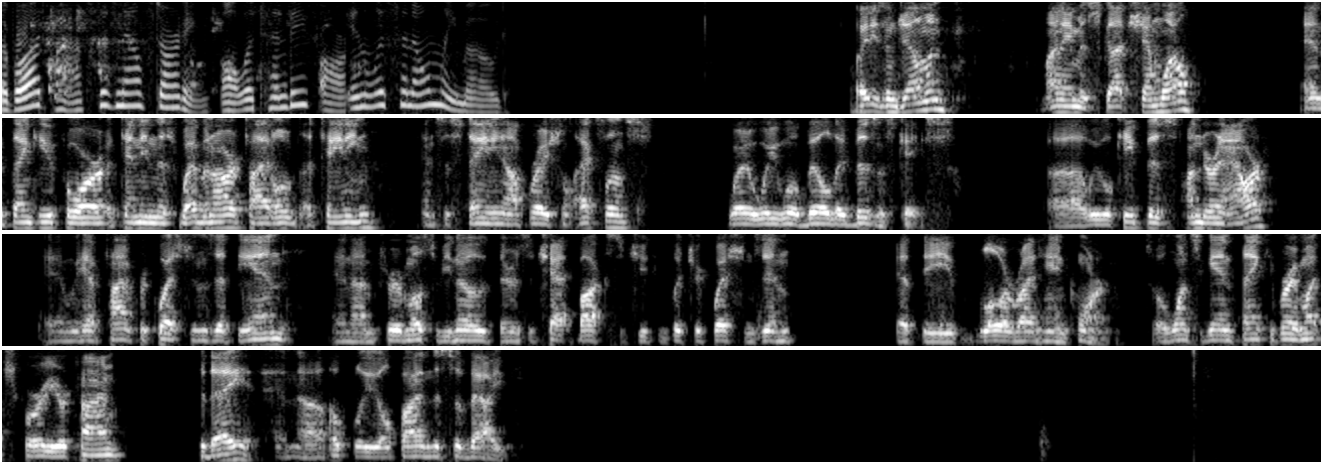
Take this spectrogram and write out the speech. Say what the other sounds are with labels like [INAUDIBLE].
The broadcast is now starting. All attendees are in listen-only mode. Ladies and gentlemen, my name is Scott Shemwell, and thank you for attending this webinar titled Attaining and Sustaining Operational Excellence, where we will build a business case. Uh, we will keep this under an hour, and we have time for questions at the end, and I'm sure most of you know that there's a chat box that you can put your questions in at the lower right-hand corner. So once again, thank you very much for your time today, and uh, hopefully you'll find this of value.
